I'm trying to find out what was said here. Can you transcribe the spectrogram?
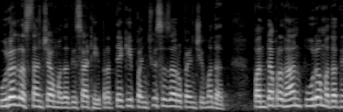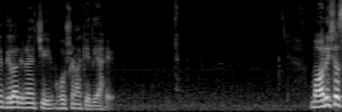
पूरग्रस्तांच्या मदतीसाठी प्रत्येकी पंचवीस हजार रुपयांची मदत पंतप्रधान पूर मदत निधीला देण्याची घोषणा केली आहे. মরিশাস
